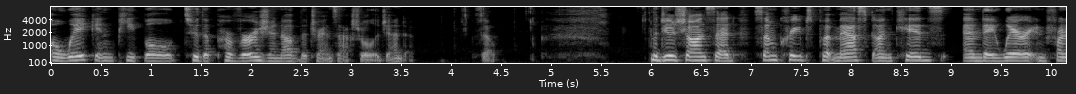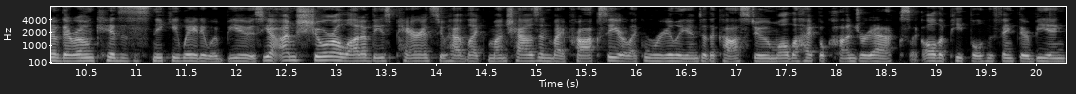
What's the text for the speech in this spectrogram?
awaken people to the perversion of the transsexual agenda. The dude Sean said some creeps put mask on kids and they wear it in front of their own kids as a sneaky way to abuse. Yeah, I'm sure a lot of these parents who have like Munchausen by proxy are like really into the costume, all the hypochondriacs, like all the people who think they're being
